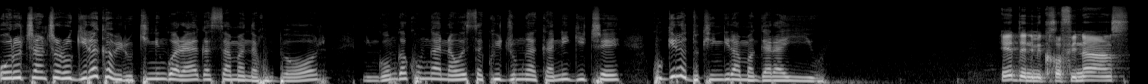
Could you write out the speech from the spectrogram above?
urucanco rugira kabiri ukinga indwara y'agasama na rubora ni ngombwa ko umwana wese akwija umwaka n'igice kugira dukingire amagara yiwe edeni microfinance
